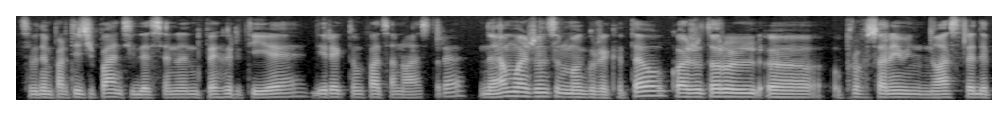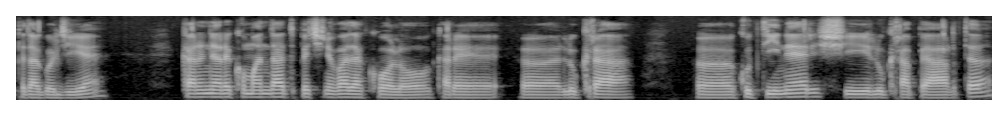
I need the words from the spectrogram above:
să vedem participanții desenând pe hârtie, direct în fața noastră. Noi am ajuns în Măgure Cătău cu ajutorul uh, profesoarei noastre de pedagogie, care ne-a recomandat pe cineva de acolo, care uh, lucra uh, cu tineri și lucra pe artă.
